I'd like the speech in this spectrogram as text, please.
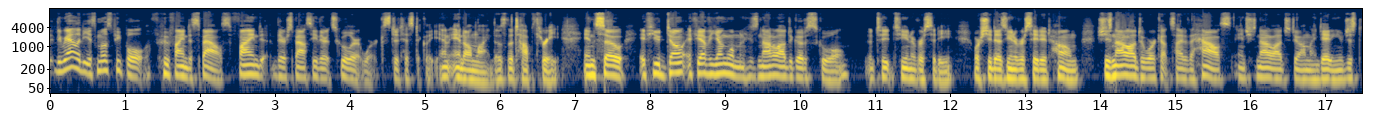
the, reality is most people who find a spouse find their spouse either at school or at work statistically and, and online those are the top three and so if you don't if you have a young woman who's not allowed to go to school to, to university or she does university at home, she's not allowed to work outside of the house and she's not allowed to do online dating. You've just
